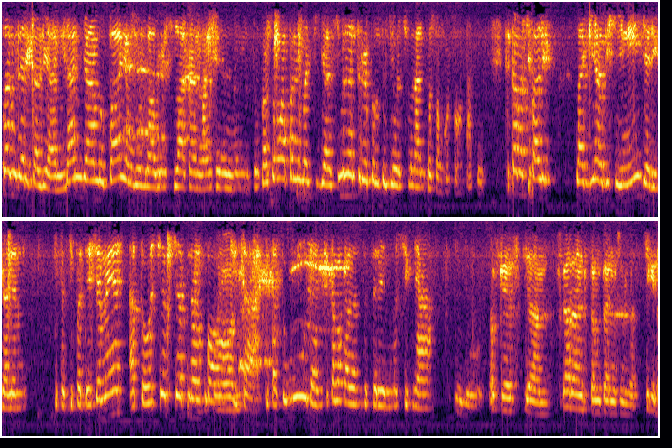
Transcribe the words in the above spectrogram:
lagu dari kalian. Dan jangan lupa yang belum gabung silahkan langsung itu 0853 Kita masih balik lagi habis ini, jadi kalian cepat-cepat SMS atau siap-siap nelpon kita. Kita tunggu dan kita bakalan puterin musiknya dulu. Oke, sekian. Sekarang kita muterin sudah. Check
